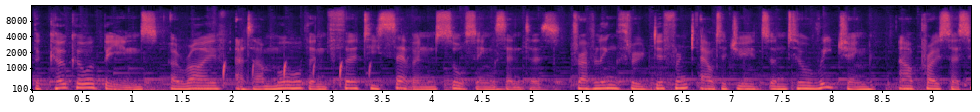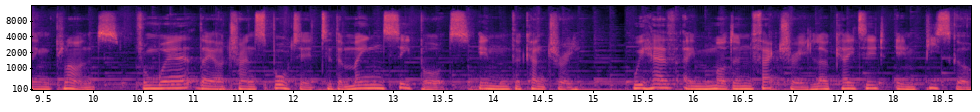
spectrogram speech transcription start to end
The cocoa beans arrive at our more than 37 sourcing centres, travelling through different altitudes until reaching our processing plants, from where they are transported to the main seaports in the country. We have a modern factory located in Pisco,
